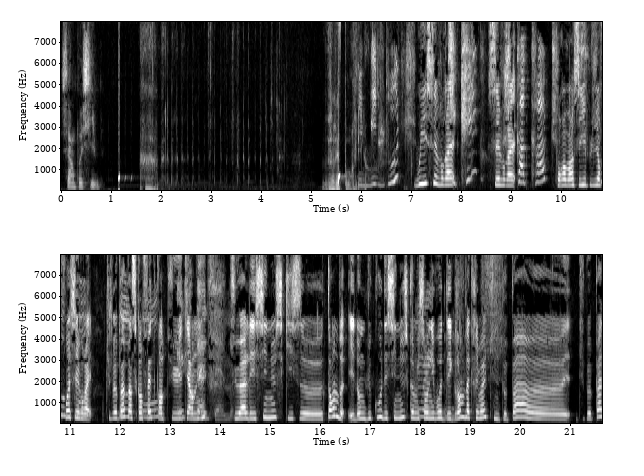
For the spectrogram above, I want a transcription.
c'est impossible. Vrai pour lui. Oui, c'est vrai. C'est vrai. Pour avoir essayé plusieurs fois, c'est vrai. Tu peux pas parce qu'en fait, quand tu éternues, tu as les sinus qui se tendent et donc du coup, les sinus comme ils sont au niveau des glandes lacrymales, tu ne peux pas, euh, tu peux pas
